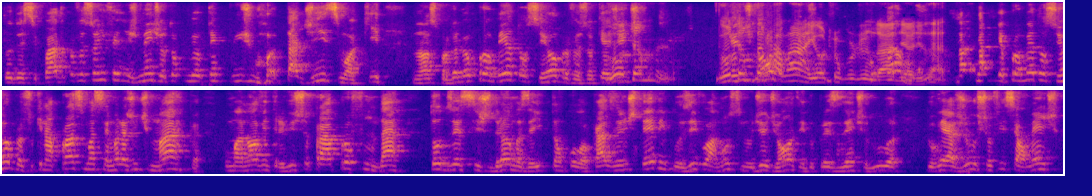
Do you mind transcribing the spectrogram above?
todo esse quadro. Professor, infelizmente, eu estou com meu tempo esgotadíssimo aqui no nosso programa. Eu prometo ao senhor, professor, que a Voltamos. gente. Voltamos a, a falar em outra oportunidade, Eu prometo ao senhor, professor, que na próxima semana a gente marca uma nova entrevista para aprofundar todos esses dramas aí que estão colocados. A gente teve, inclusive, o anúncio no dia de ontem do presidente Lula do reajuste oficialmente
